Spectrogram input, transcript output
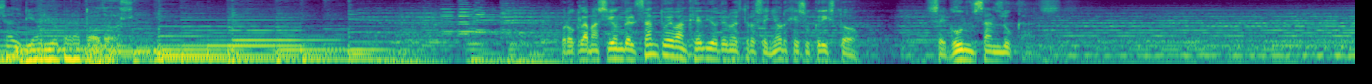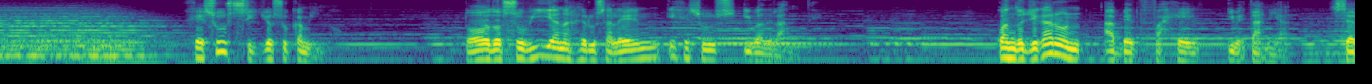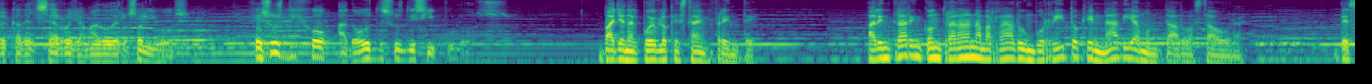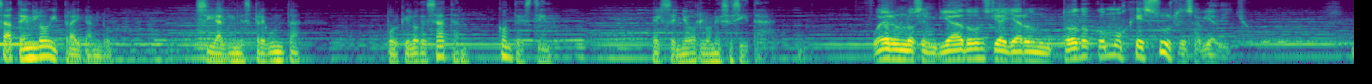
Misal Diario para Todos. Proclamación del Santo Evangelio de nuestro Señor Jesucristo, según San Lucas. Jesús siguió su camino. Todos subían a Jerusalén y Jesús iba delante. Cuando llegaron a Betfagé y Betania, cerca del cerro llamado de los Olivos, Jesús dijo a dos de sus discípulos, Vayan al pueblo que está enfrente. Al entrar encontrarán amarrado un burrito que nadie ha montado hasta ahora. Desátenlo y tráiganlo. Si alguien les pregunta, ¿por qué lo desatan? Contesten. El Señor lo necesita. Fueron los enviados y hallaron todo como Jesús les había dicho.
